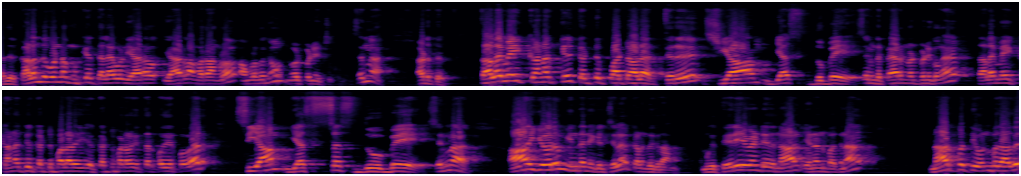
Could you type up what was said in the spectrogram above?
அது கலந்து கொண்ட முக்கிய தலைவர்கள் யாரோ யாரெல்லாம் வராங்களோ அவங்களை கொஞ்சம் நோட் பண்ணி வச்சுக்கோங்க. சரிங்களா? அடுத்து தலைமை கணக்கு கட்டுப்பாட்டாளர் திரு ஷியாம் எஸ் துபே. சரி இந்த பேரை நோட் பண்ணிக்கோங்க. தலைமை கணக்கு கட்டுப்பாட்டாளர் கட்டுப்பாட்டாளர் தற்போது இருப்பவர் சியாம் எஸ் எஸ் துபே. சரிங்களா? ஆகியோரும் இந்த நிகழ்ச்சியில கலந்துக்கிறாங்க. நமக்கு தெரிய வேண்டியது நாள் என்னன்னு பார்த்தீங்கன்னா நாற்பத்தி ஒன்பதாவது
